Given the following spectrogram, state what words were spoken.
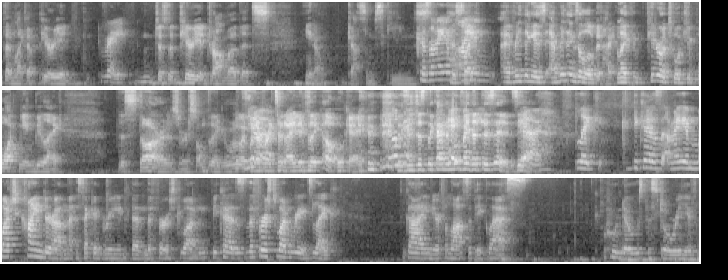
than like a period Right. just a period drama that's you know got some schemes 'Cause I am- I like am- everything is everything's a little bit high like peter o'toole keep walking in and be like the stars or something or like Yeah. whatever tonight it's like oh okay, this is just the kind Okay, of movie that this is yeah, Like, because I am much kinder on that second read than the first one, because the first one reads like guy in your philosophy class who knows the story of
